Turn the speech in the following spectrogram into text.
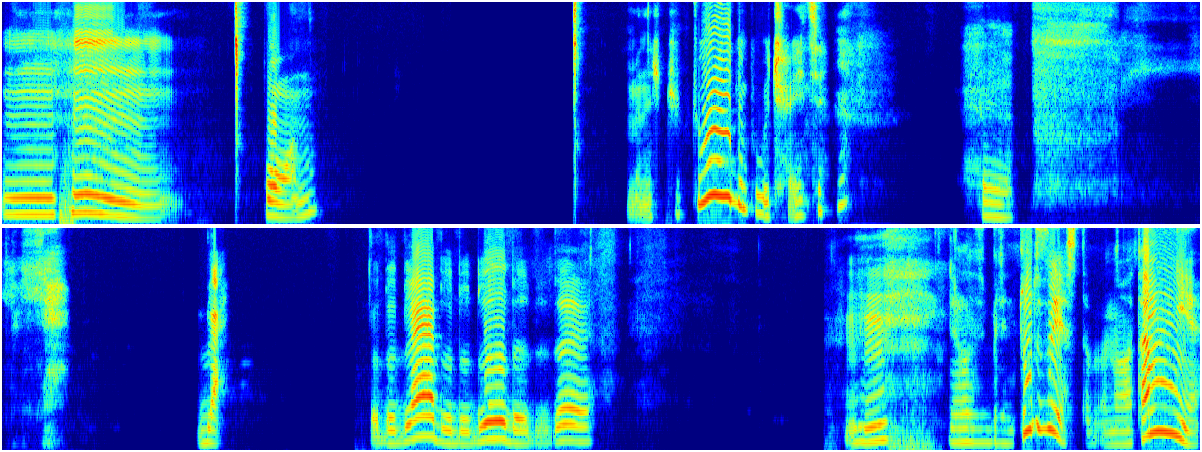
Мгм. Пон. У мене ж чуть-чуть не виходить. Бля. Бла-бла-бла, бла-бла-бла, бла-бла-бла. Угу. Блін, тут виставлено, а там ні.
